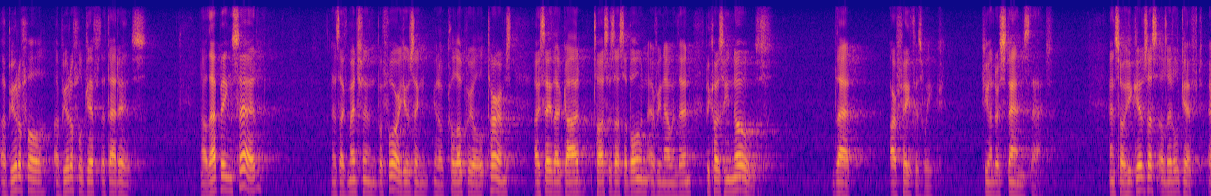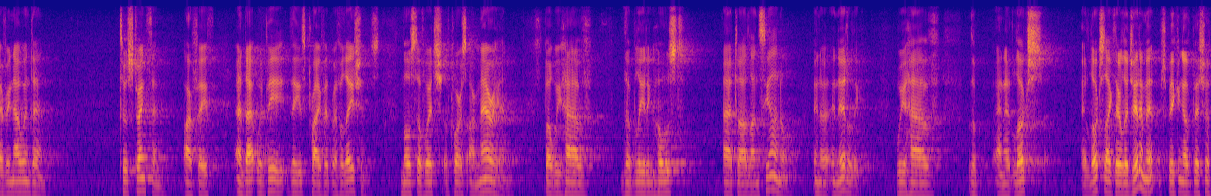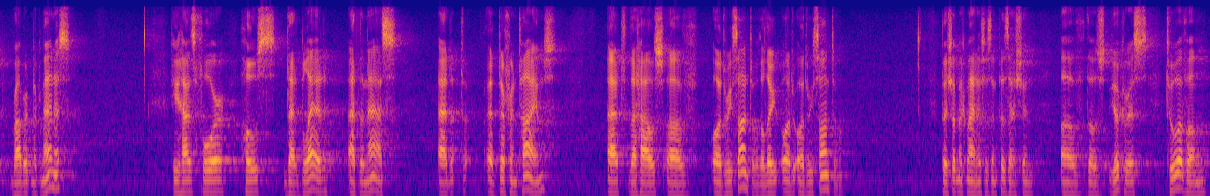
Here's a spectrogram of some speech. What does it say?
A beautiful, a beautiful gift that that is. Now that being said, as I've mentioned before, using you know colloquial terms, I say that God tosses us a bone every now and then because He knows that our faith is weak. He understands that. And so He gives us a little gift every now and then to strengthen our faith, and that would be these private revelations, most of which, of course, are Marian. But we have the bleeding host at uh, Lanciano in, uh, in Italy. We have the, and it looks, it looks like they're legitimate. Speaking of Bishop Robert McManus, he has four hosts that bled at the Mass at, at different times at the house of Audrey Santo, the late Audrey Santo. Bishop McManus is in possession of those Eucharists. Two of them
